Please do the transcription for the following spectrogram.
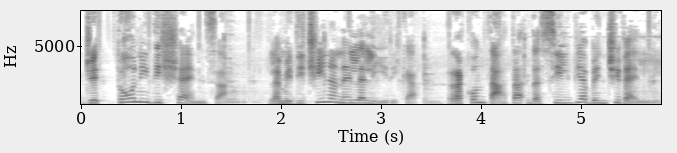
Gettoni di scienza. La medicina nella lirica. Raccontata da Silvia Bencivelli.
